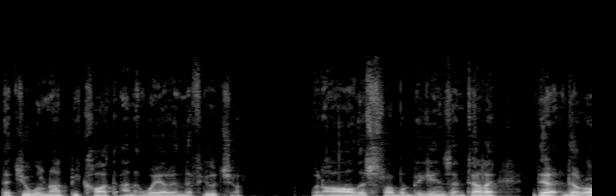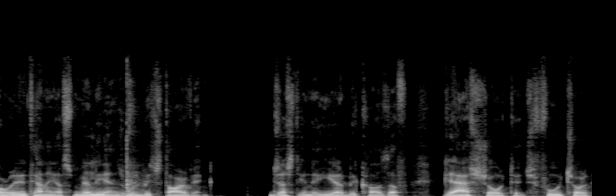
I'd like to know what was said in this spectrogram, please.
that you will not be caught unaware in the future when all this trouble begins and tell it. They're, they're already telling us millions will be starving just in a year because of gas shortage, food shortage.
